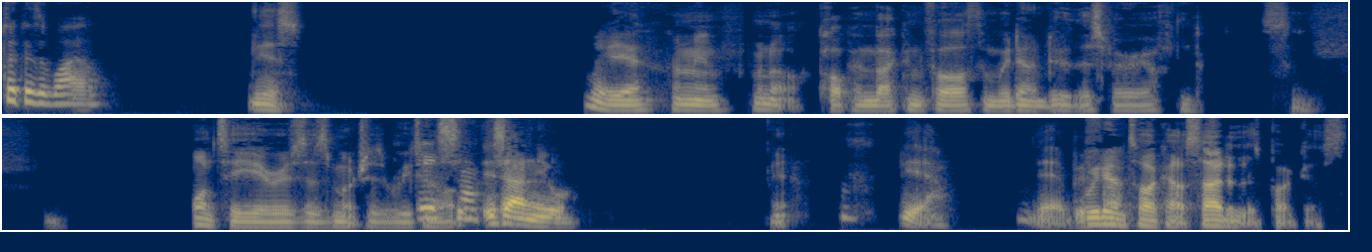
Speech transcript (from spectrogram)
Took us a while. yes, Well, yeah, I mean, we're not popping back and forth, and we don't do this very often. So once a year is as much as we talk. it's annual. Yeah. yeah, yeah. We fun. don't talk outside of this podcast.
